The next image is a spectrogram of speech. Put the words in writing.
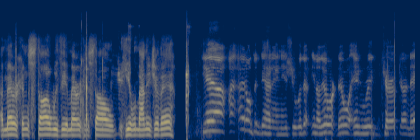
American style with the American style heel manager there? Yeah, I, I don't think they had any issue with it. You know, they were they were in rig character and they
